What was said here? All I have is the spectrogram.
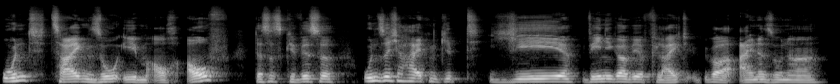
und zeigen so eben auch auf, dass es gewisse Unsicherheiten gibt, je weniger wir vielleicht über eine so eine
